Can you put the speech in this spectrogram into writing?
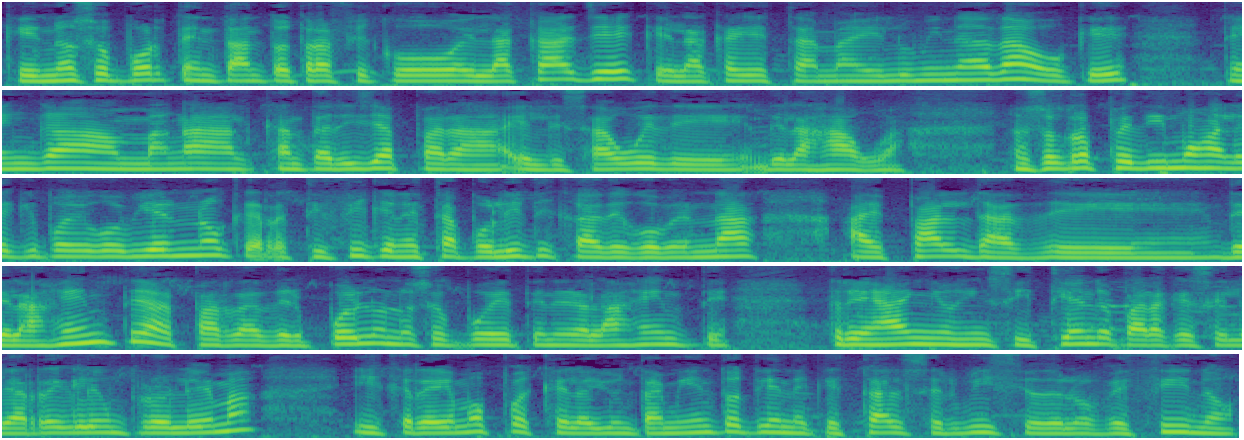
que no soporten tanto tráfico en la calle, que la calle está más iluminada o que tengan más alcantarillas para el desagüe de, de las aguas. Nosotros pedimos al equipo de gobierno que rectifiquen esta política de gobernar a espaldas de, la gente, a espaldas del pueblo. No se puede tener a la gente tres años insistiendo para que se le arregle un problema y creemos pues que el ayuntamiento tiene que estar al servicio de los vecinos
